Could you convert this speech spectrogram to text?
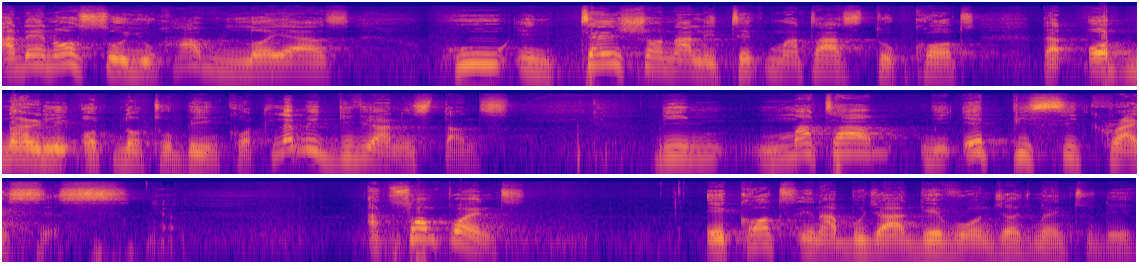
And then also you have lawyers who intentionally take matters to court that ordinarily ought not to be in court. Let me give you an instance. The matter, the APC crisis, yep. At some point, a court in Abuja gave one judgment today.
